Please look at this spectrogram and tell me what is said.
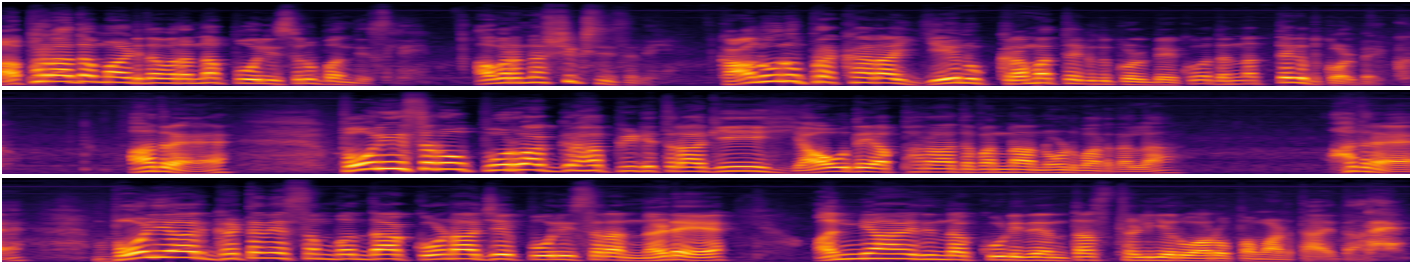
ಅಪರಾಧ ಮಾಡಿದವರನ್ನ ಪೊಲೀಸರು ಬಂಧಿಸಲಿ, ಅವರನ್ನು ಶಿಕ್ಷಿಸಲಿ ಕಾನೂನು ಪ್ರಕಾರ ಏನು ಕ್ರಮ ತೆಗೆದುಕೊಳ್ಬೇಕು, ಅದನ್ನು ತೆಗೆದುಕೊಳ್ಬೇಕು. ಆದರೆ, ಪೊಲೀಸರು ಪೂರ್ವಾಗ್ರಹ ಪೀಡಿತರಾಗಿ ಯಾವುದೇ ಅಪರಾಧವನ್ನು ನೋಡಬಾರ್ದಲ್ಲ. ಆದರೆ, ಬೋಳಿಯಾರ್ ಘಟನೆ ಸಂಬಂಧ ಕೋಣಾಜೆ ಪೊಲೀಸರ ನಡೆ ಅನ್ಯಾಯದಿಂದ ಕೂಡಿದೆ ಅಂತ ಸ್ಥಳೀಯರು ಆರೋಪ ಮಾಡ್ತಾ ಇದ್ದಾರೆ.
